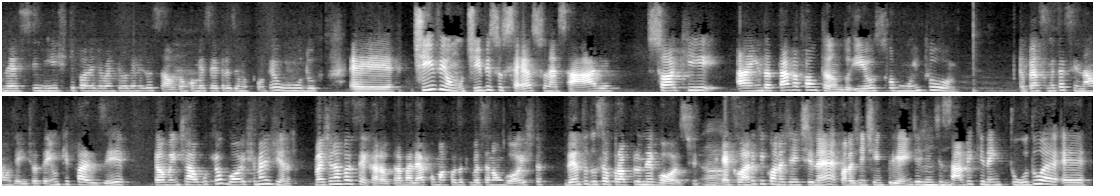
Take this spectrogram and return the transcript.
nesse nicho de planejamento e organização. Então comecei a trazer muito conteúdo, é, tive, um, tive sucesso nessa área, só que ainda estava faltando. E eu sou muito. Eu penso muito assim, não, gente, eu tenho que fazer realmente algo que eu gosto. Imagina. Imagina você, Carol, trabalhar com uma coisa que você não gosta dentro do seu próprio negócio. Ah, é sim. claro que quando a gente, né, quando a gente empreende, a gente uhum. sabe que nem tudo é, é,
